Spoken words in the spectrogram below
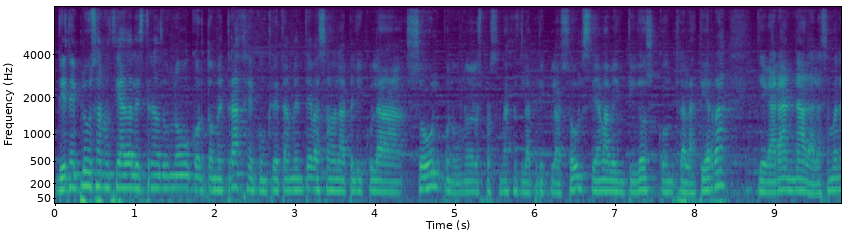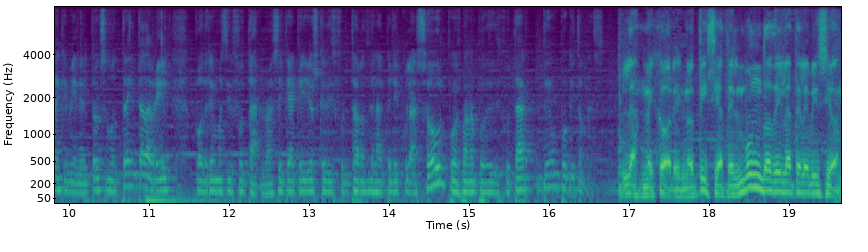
Disney Plus ha anunciado el estreno de un nuevo cortometraje, concretamente basado en la película Soul. Bueno, uno de los personajes de la película Soul se llama 22 contra la Tierra. Llegará nada la semana que viene, el próximo 30 de abril, podremos disfrutarlo. Así que aquellos que disfrutaron de la película Soul, pues van a poder disfrutar de un poquito más. Las mejores noticias del mundo de la televisión.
